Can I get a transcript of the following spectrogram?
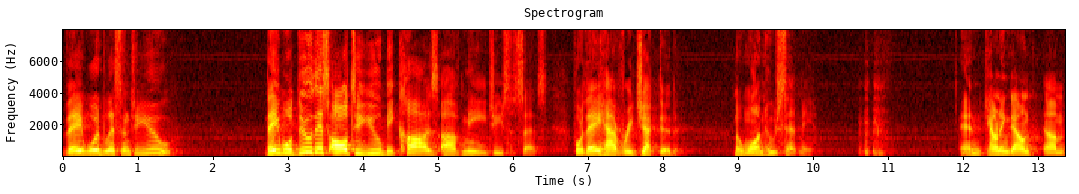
they would listen to you. They will do this all to you because of me, Jesus says, for they have rejected the one who sent me. and counting down, um,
